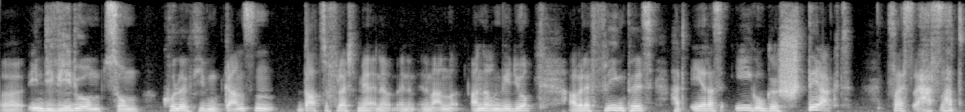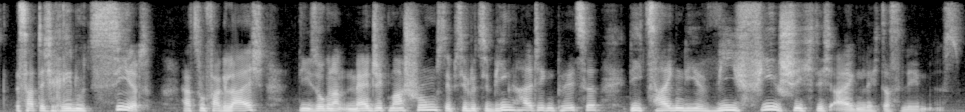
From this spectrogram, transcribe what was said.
äh, Individuum zum kollektiven Ganzen. Dazu vielleicht mehr in einem, in einem anderen Video. Aber der Fliegenpilz hat eher das Ego gestärkt. Das heißt, es hat, es hat dich reduziert. Ja, zum Vergleich, die sogenannten Magic Mushrooms, die psilocybinhaltigen Pilze, die zeigen dir, wie vielschichtig eigentlich das Leben ist.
